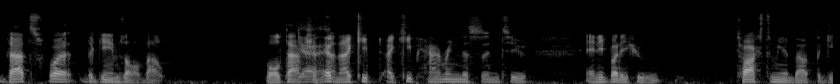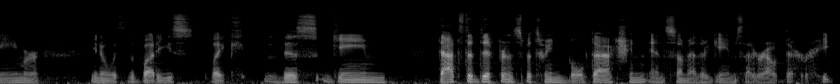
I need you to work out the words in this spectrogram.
that's what the game's all about. Bolt action. and- and I keep I keep hammering this into anybody who talks to me about the game or you know with the buddies like this game that's the difference between bolt action and some other games that are out there right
